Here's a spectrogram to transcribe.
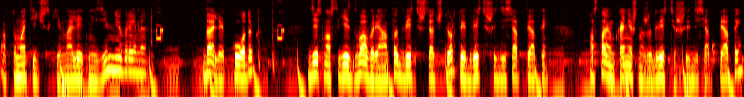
автоматически на летнее и зимнее время. Далее кодек. Здесь у нас есть два варианта, 264 и 265. Оставим, конечно же, 265.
